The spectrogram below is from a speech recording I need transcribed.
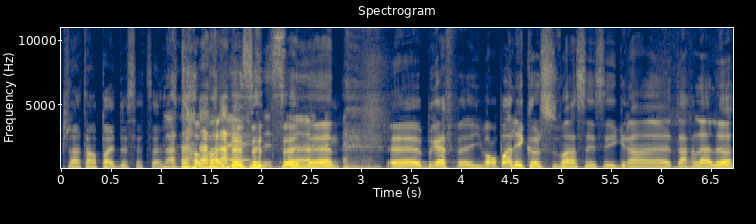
Puis la tempête de cette semaine. la tempête Ouais, de cette semaine. Euh, bref, euh, ils vont pas à l'école souvent, ces, ces grands euh, tarlas-là.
